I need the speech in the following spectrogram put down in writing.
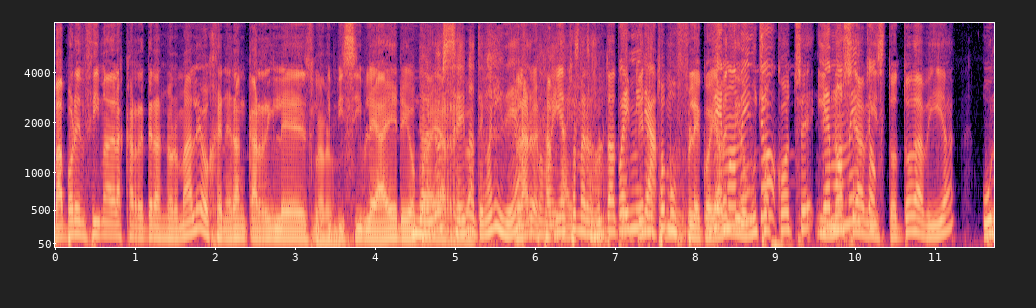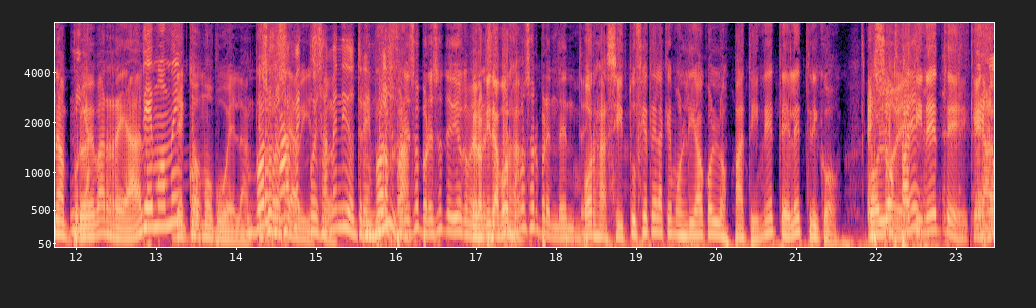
¿Va por encima de las carreteras normales o generan carriles Claro. invisibles aéreos No por ahí lo sé, no tengo ni idea Claro, de es que a mí esto me resulta Pues tiene mira, esto muy fleco y de ha vendido momento- muchos coches y de no se ha visto todavía una Mira, prueba real de de, momento, cómo vuelan. Borja, eso no se ha Pues visto. pues han vendido 3.000. Borja. Por eso, por eso te digo que me Pero mira, Borja, un poco sorprendente. Borja, si tú fíjate la que hemos liado con los patinetes eléctricos, con Eso los es. patinetes, que no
